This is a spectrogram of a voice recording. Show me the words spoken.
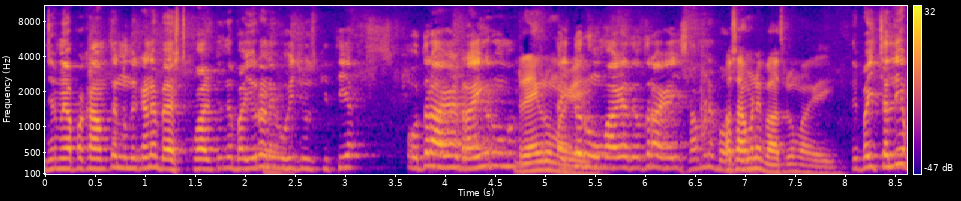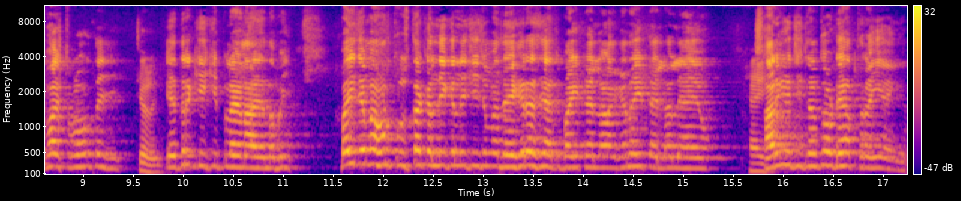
ਜਿਵੇਂ ਆਪਾਂ ਕੰਮ ਤੇ ਨੂੰ ਦੇ ਕਹਿੰਦੇ ਬੈਸਟ ਕੁਆਲਿਟੀ ਦੇ ਬਾਈ ਹੋਰਾਂ ਨੇ ਉਹੀ ਯੂਜ਼ ਕੀਤੀ ਆ। ਉਧਰ ਆ ਗਿਆ ਡਰਾਇੰਗ ਰੂਮ ਡਰਾਇੰਗ ਰੂਮ ਆ ਗਿਆ ਇੱਧਰ ਰੂਮ ਆ ਗਿਆ ਤੇ ਉਧਰ ਆ ਗਿਆ ਜੀ ਸਾਹਮਣੇ ਬਾਥਰੂਮ ਆ ਗਿਆ ਜੀ। ਤੇ ਬਾਈ ਚੱਲੀਏ ਫਸਟ ਫਲੋਰ ਤੇ ਜੀ। ਚਲੋ। ਇੱਧਰ ਕੀ ਕੀ ਪਲਾਨ ਆ ਜਾਂਦਾ ਬਾਈ? ਬਾਈ ਜਿਵੇਂ ਹੁਣ ਤੁਸੀਂ ਤਾਂ ਕੱਲੀ ਕੱਲੀ ਚੀਜ਼ ਮੈਂ ਦੇਖ ਰਿਹਾ ਸੀ ਅੱਜ ਬਾਈ ਟੈਲਾਂ ਵਾਲਾ ਕਹਿੰਦਾ ਸੀ ਟੈਲਾਂ ਲੈ ਆਇਓ। ਸਾਰੀਆਂ ਚੀਜ਼ਾਂ ਤੁਹਾਡੇ ਹੱਥ ਰਾਹੀਂ ਆਈਆਂ।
